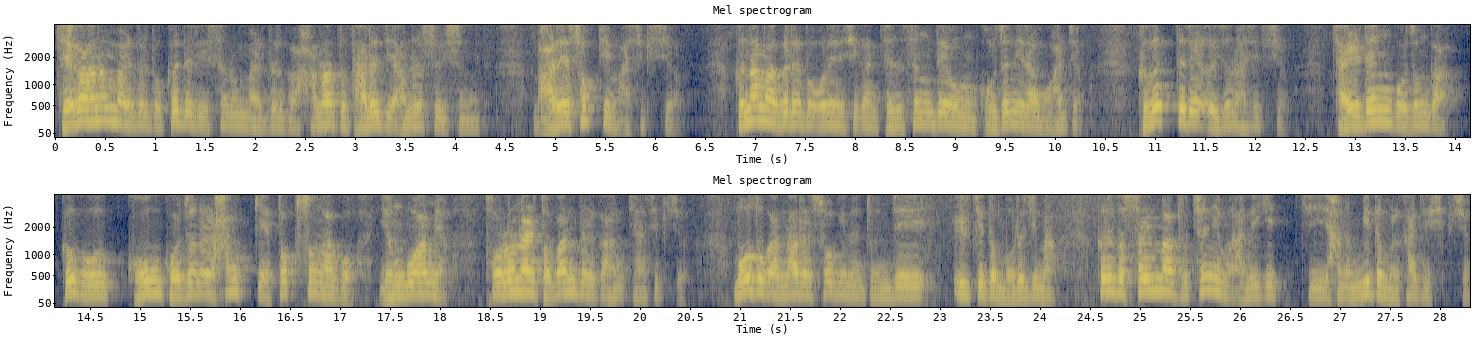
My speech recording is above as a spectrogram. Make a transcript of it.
제가 하는 말들도 그들이 쓰는 말들과 하나도 다르지 않을 수 있습니다. 말에 속지 마십시오. 그나마 그래도 오랜 시간 전승되어 온 고전이라고 하죠. 그것들에 의존하십시오. 잘된 고전과 그 고, 고 고전을 함께 독송하고 연구하며 토론할 도반들과 함께 하십시오. 모두가 나를 속이는 존재일지도 모르지만 그래도 설마 부처님은 아니겠지 하는 믿음을 가지십시오.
